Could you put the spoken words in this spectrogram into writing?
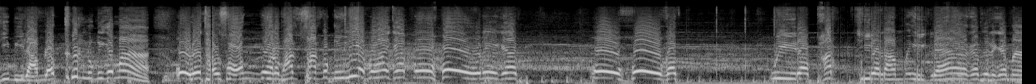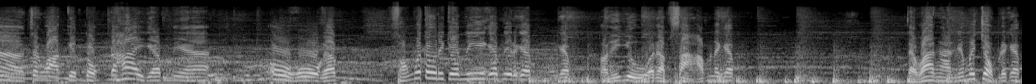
ที่บีรำแล้วขึ้นลูกนี้ก็มา โอ้แล้วแถวสองวรพัฒน์สัดตรงนี้เรียบร้อยครับ โอ้โหนี่ครับ โอ้โหครับ วีรพัฒน์เชียรำอีกแล้วครับนี่นะครับมา จังหวะเก็บตกได้ครับเนี่ยโอ้โหครับสองประตูในเกมนี้ครับนี่นะครับครับตอนนี้อยู่อันดับ 3 นะครับ แต่ว่างานยังไม่จบเลยครับ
